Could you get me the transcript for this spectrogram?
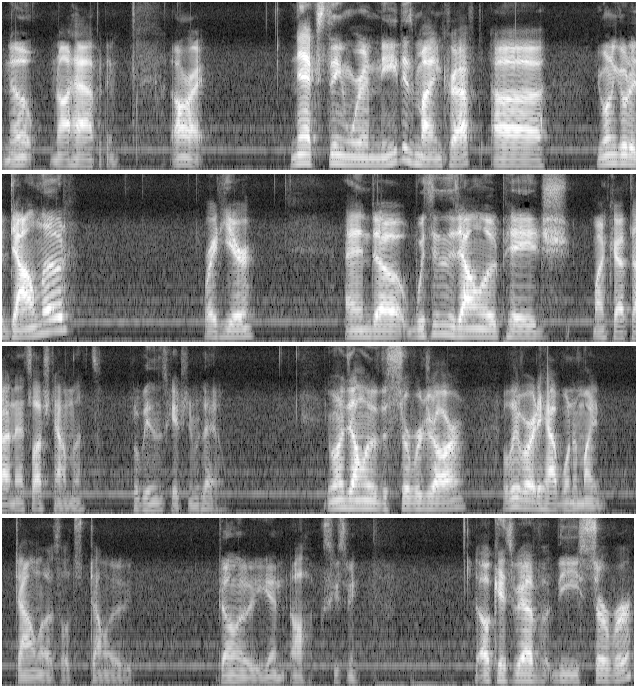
No, not happening. All right. Next thing we're gonna need is Minecraft. Uh, you want to go to download right here, and uh, within the download page, Minecraft.net slash downloads. It'll be in the description below. You want to download the server jar. I believe I already have one in my downloads. So let's download it download it again. Oh, excuse me. Okay, so we have the server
